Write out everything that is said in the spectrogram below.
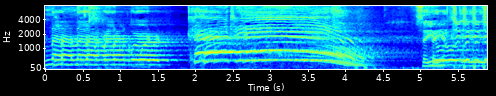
nine nine word. So yours is,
